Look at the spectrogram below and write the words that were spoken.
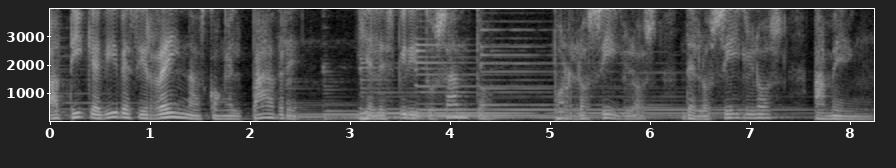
a ti que vives y reinas con el Padre y el Espíritu Santo por los siglos de los siglos. Amén.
